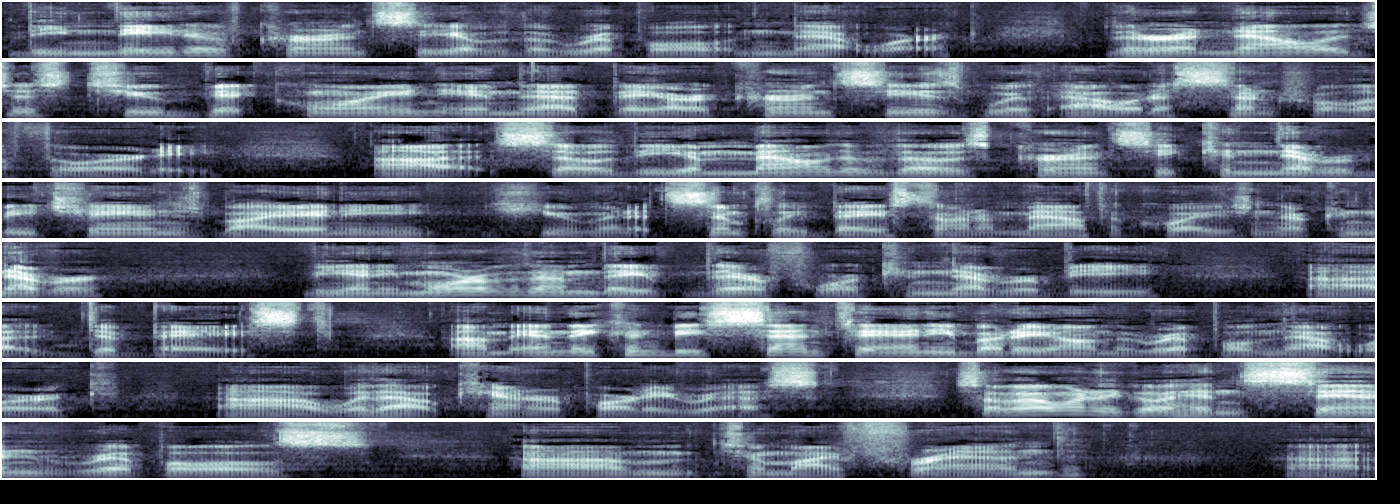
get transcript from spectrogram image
the native currency of the Ripple network. They're analogous to Bitcoin in that they are currencies without a central authority. Uh, so the amount of those currency can never be changed by any human. It's simply based on a math equation. There can never be any more of them. They therefore can never be uh, debased. Um, and they can be sent to anybody on the Ripple network uh, without counterparty risk. So if I want to go ahead and send Ripples um, to my friend, uh,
